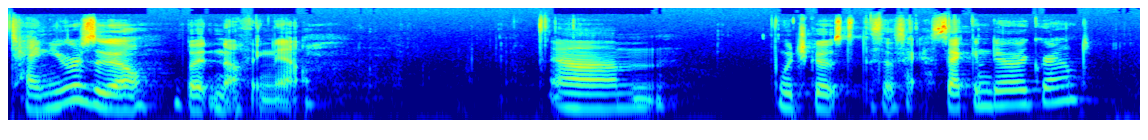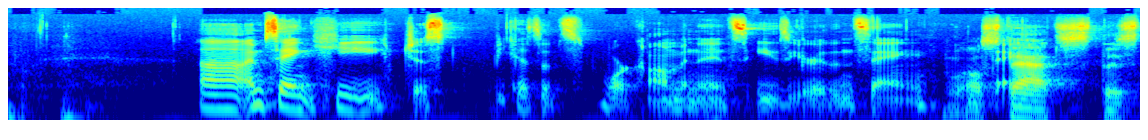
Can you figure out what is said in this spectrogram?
10 years ago but nothing now um, which goes to the secondary ground uh, i'm saying he just because it's more common and it's easier than saying. Well, they. stats, this,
